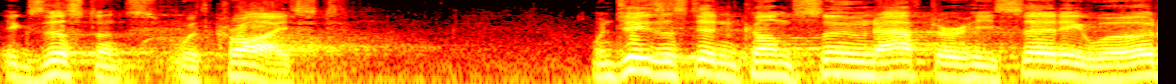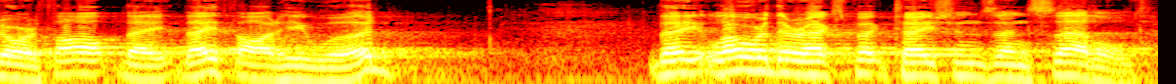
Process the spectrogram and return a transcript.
existence with Christ. When Jesus didn't come soon after he said he would or thought they, they thought he would, they lowered their expectations and settled.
